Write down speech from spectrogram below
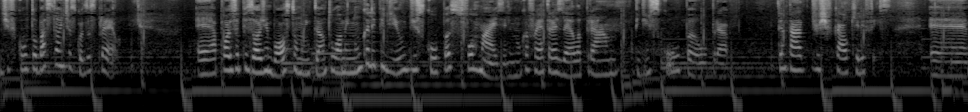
dificultou bastante as coisas para ela. É, após o episódio em Boston, no entanto, o homem nunca lhe pediu desculpas formais. Ele nunca foi atrás dela para pedir desculpa ou para tentar justificar o que ele fez. É,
